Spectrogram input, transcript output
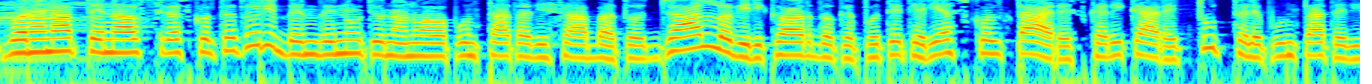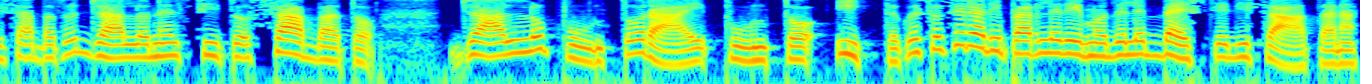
Buonanotte ai nostri ascoltatori, benvenuti a una nuova puntata di Sabato Giallo. Vi ricordo che potete riascoltare e scaricare tutte le puntate di Sabato Giallo nel sito sabatogiallo.rai.it. Questa sera riparleremo delle bestie di Satana,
